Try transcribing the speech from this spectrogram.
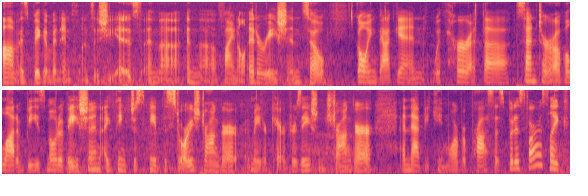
um, as big of an influence as she is in the in the final iteration. So going back in with her at the center of a lot of Bee's motivation, I think just made the story stronger, it made her characterization stronger, and that became more of a process. But as far as like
